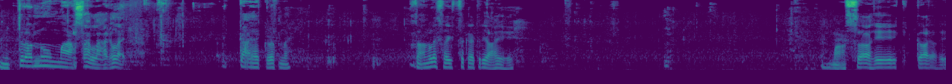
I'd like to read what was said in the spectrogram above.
मित्रांनो मासा लागलाय. काय कळत नाही. चांगल्या साईजचं काहीतरी आहे मासा आहे की काय आहे?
